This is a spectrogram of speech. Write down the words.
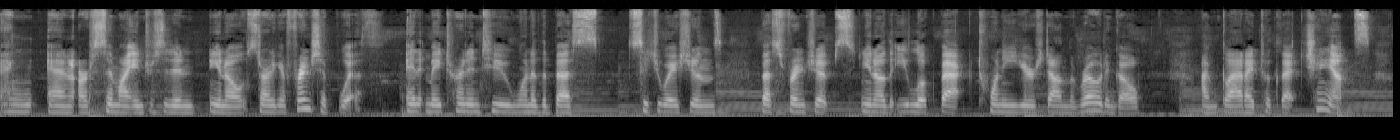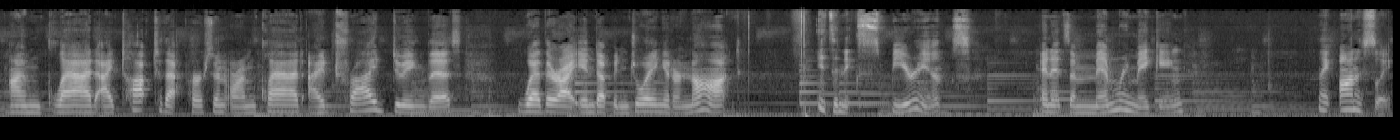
and and are semi interested in, you know, starting a friendship with. And it may turn into one of the best situations, best friendships, you know, that you look back 20 years down the road and go, I'm glad I took that chance. I'm glad I talked to that person, or I'm glad I tried doing this. Whether I end up enjoying it or not, it's an experience and it's a memory making. Like, honestly,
